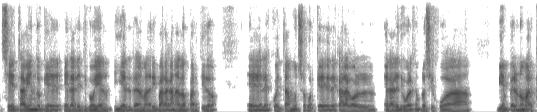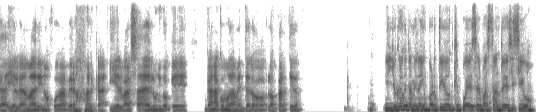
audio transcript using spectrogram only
se está viendo que el Atlético y el, y el Real Madrid para ganar los partidos eh, les cuesta mucho porque de cara a gol, el Atlético, por ejemplo, si juega bien pero no marca y el Real Madrid no juega pero marca y el Barça es el único que gana cómodamente los, los partidos. Y yo creo que también hay un partido que puede ser bastante decisivo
